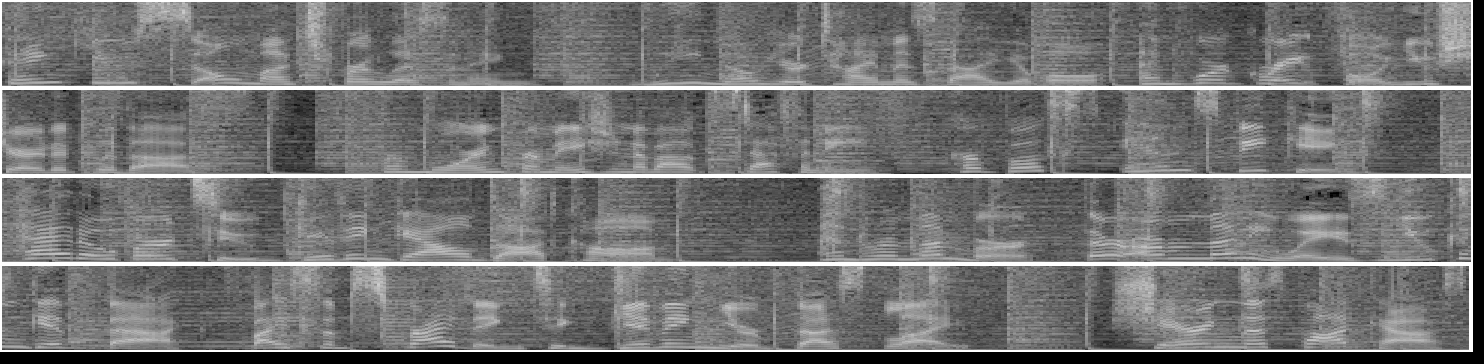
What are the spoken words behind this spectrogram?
Thank you so much for listening. We know your time is valuable and we're grateful you shared it with us. For more information about Stephanie, her books, and speaking, head over to givinggal.com and remember, there are many ways you can give back by subscribing to Giving Your Best Life, sharing this podcast,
